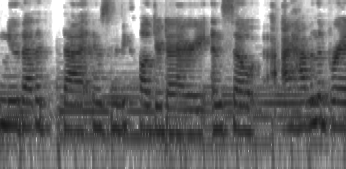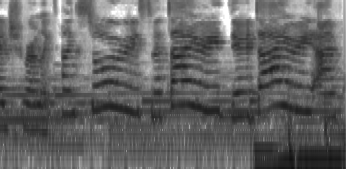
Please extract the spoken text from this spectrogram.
knew that that it was going to be called Dear Diary, and so I have in the bridge where I'm like telling stories in a diary, Dear Diary. I'm,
